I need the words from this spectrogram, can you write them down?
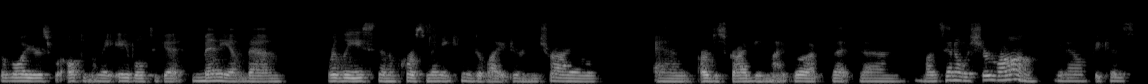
the lawyers were ultimately able to get many of them released. And of course, many came to light during the trial and are described in my book. But uh, Monsanto was sure wrong, you know, because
